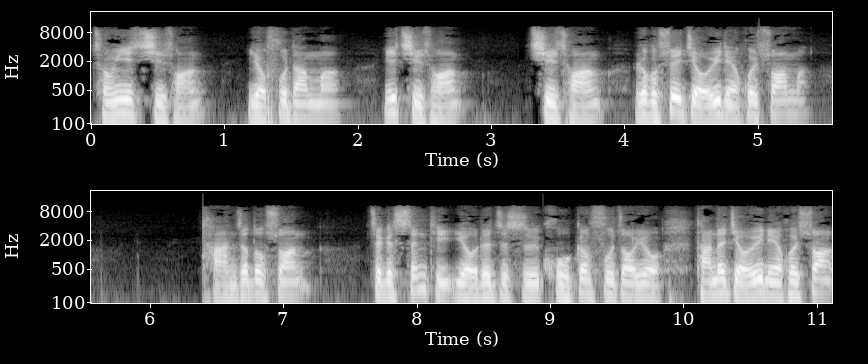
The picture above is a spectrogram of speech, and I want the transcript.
从一起床有负担吗？一起床，起床，如果睡久一点会酸吗？躺着都酸。这个身体有的只是苦跟副作用，躺的久一点会酸。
